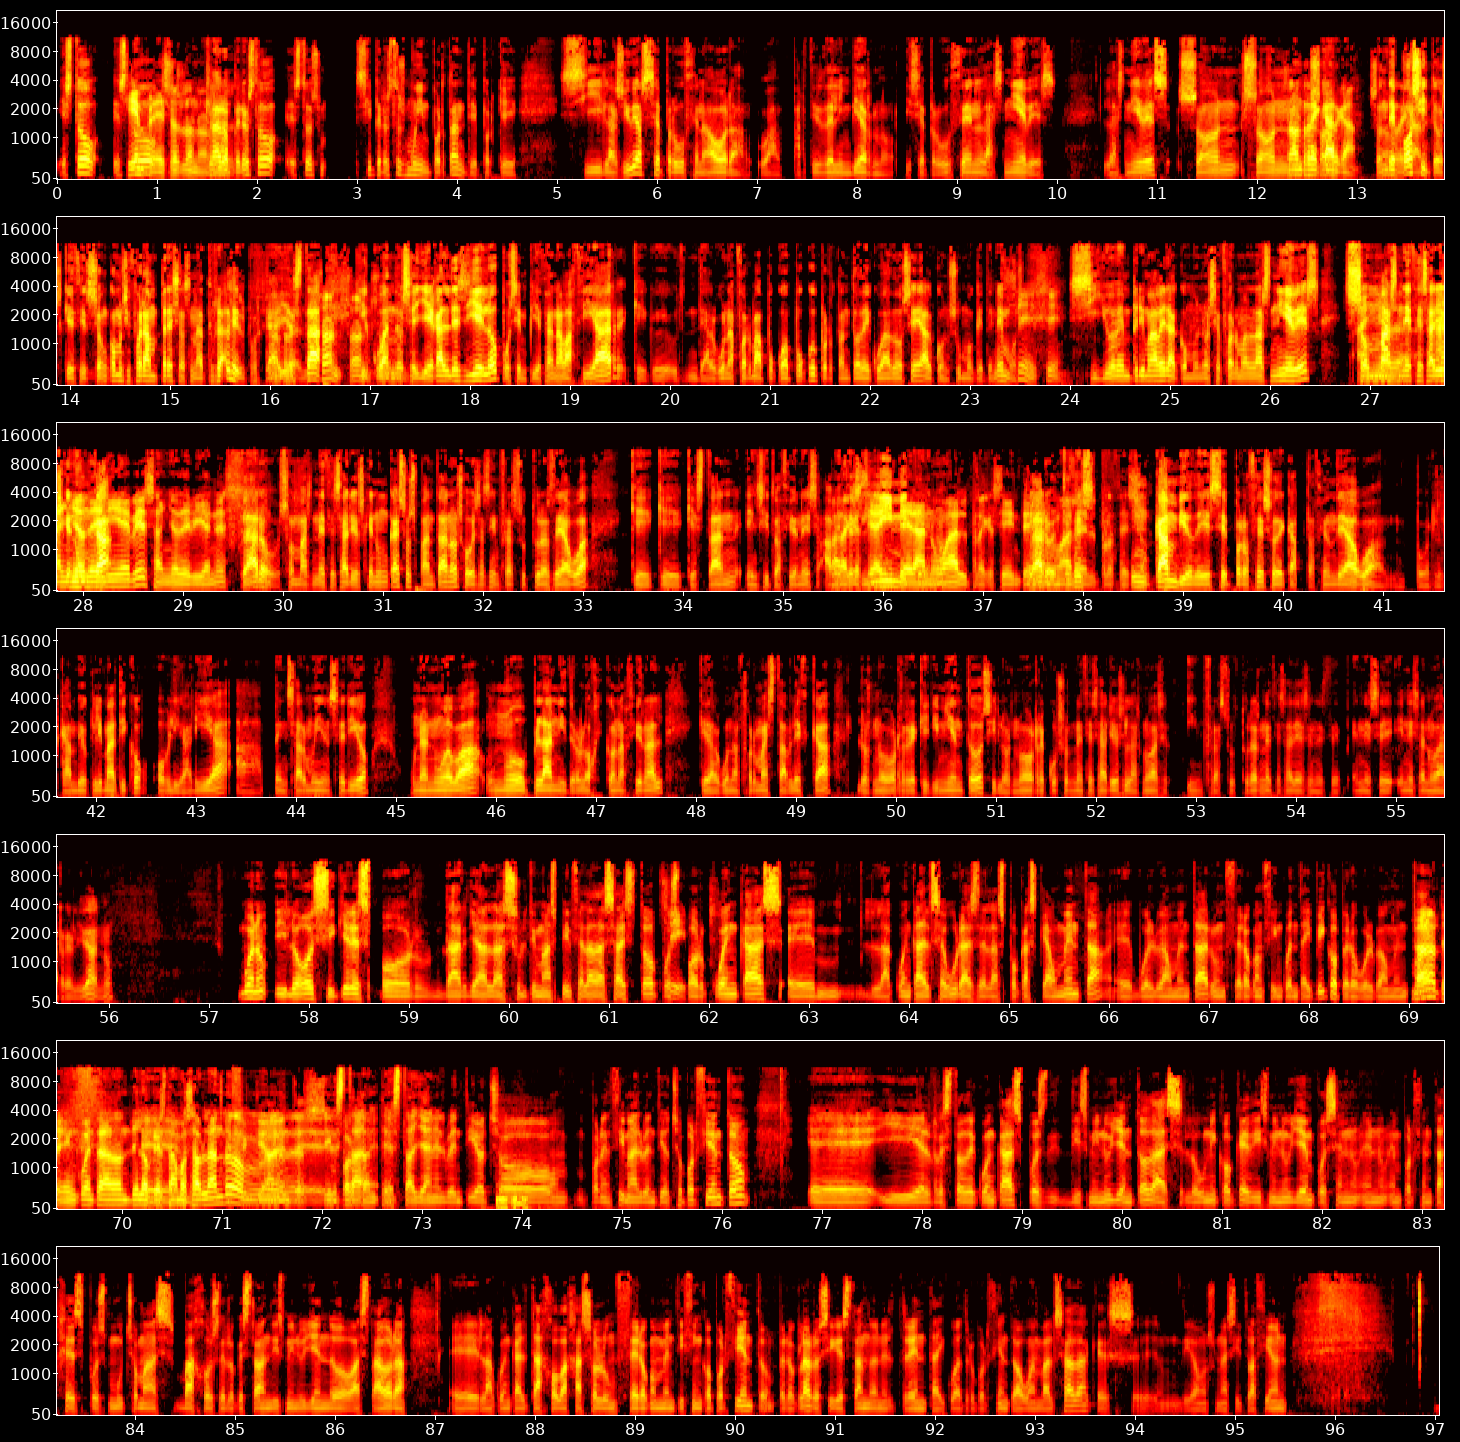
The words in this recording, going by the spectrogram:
Esto, esto Siempre, eso es lo normal. Claro, pero esto, esto es, sí, pero esto es muy importante porque si las lluvias se producen ahora o a partir del invierno y se producen las nieves, las nieves son son Son recarga, son, son depósitos, quiero decir, son como si fueran presas naturales, porque Son ahí está. y cuando se llega al deshielo, pues empiezan a vaciar, que, que de alguna forma poco a poco y por tanto adecuándose al consumo que tenemos. Sí, sí. Si llueve en primavera, como no se forman las nieves, son Año más de- necesarios que año nunca. de nieves, año de bienes. Claro, son más necesarios que nunca esos pantanos o esas infraestructuras de agua que, que, que están en situaciones a para que veces sea límite, ¿no? interanual, para que sea Claro, interanual entonces el proceso. un cambio de ese proceso de captación de agua por el cambio climático obligaría a pensar muy en serio una nueva, un nuevo plan hidrológico nacional que de alguna forma establezca los nuevos requerimientos y los nuevos recursos necesarios y las nuevas infraestructuras necesarias en, este, en, ese, en esa nueva realidad, ¿no? Bueno, y luego si quieres, por dar ya las últimas pinceladas a esto, pues Sí. por cuencas, eh, la cuenca del Segura es de las pocas que aumenta, eh, vuelve a aumentar un 0,50 y pico, pero vuelve a aumentar. Bueno, ten en cuenta de lo que Eh, estamos hablando, efectivamente, es está-. Está, ya en el 28, por encima del 28%. Eh, y el resto de cuencas pues di- disminuyen todas. Lo único que disminuyen pues en, en- en porcentajes pues mucho más bajos de lo que estaban disminuyendo hasta ahora. Eh, la cuenca del Tajo baja solo un 0,25% pero claro sigue estando en el 34% agua embalsada que es eh, digamos una situación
